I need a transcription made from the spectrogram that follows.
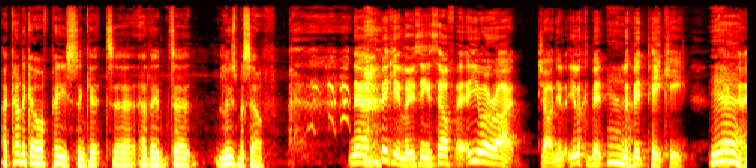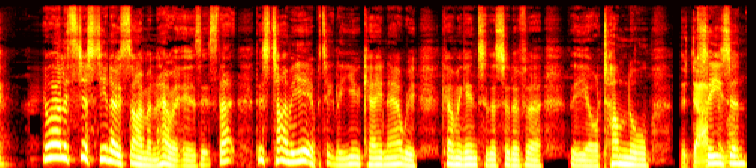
I kind of go off piste and get uh, and then uh, lose myself. Now, speaking of losing yourself, are you all right, John? You, you look a bit, Yeah. look a bit peaky. Yeah. Okay? Well, it's just you know, Simon, how it is. It's that this time of year, particularly UK now, we're coming into the sort of uh, the autumnal The season,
